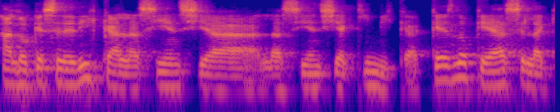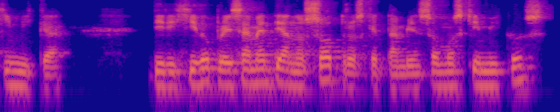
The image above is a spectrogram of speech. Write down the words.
a lo que se dedica la ciencia, la ciencia química. ¿Qué es lo que hace la química? Dirigido precisamente a nosotros, que también somos químicos.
